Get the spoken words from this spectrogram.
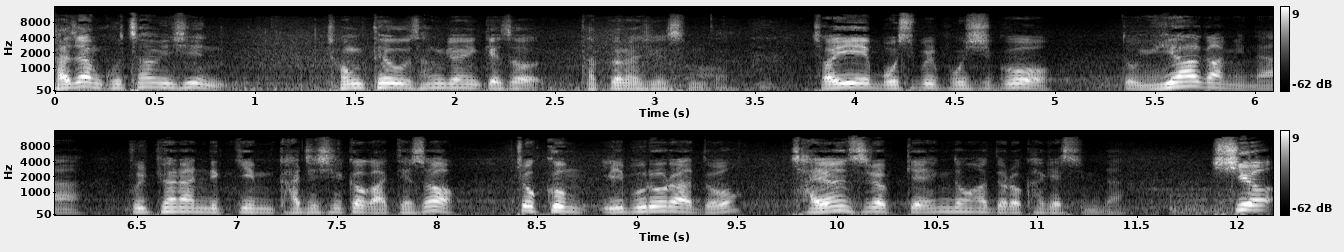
가장 고참이신 정태우 상병님께서 답변하시겠습니다. 저희의 모습을 보시고 또 위화감이나 불편한 느낌 가지실 것 같아서 조금 일부러라도 자연스럽게 행동하도록 하겠습니다. 쉬어!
